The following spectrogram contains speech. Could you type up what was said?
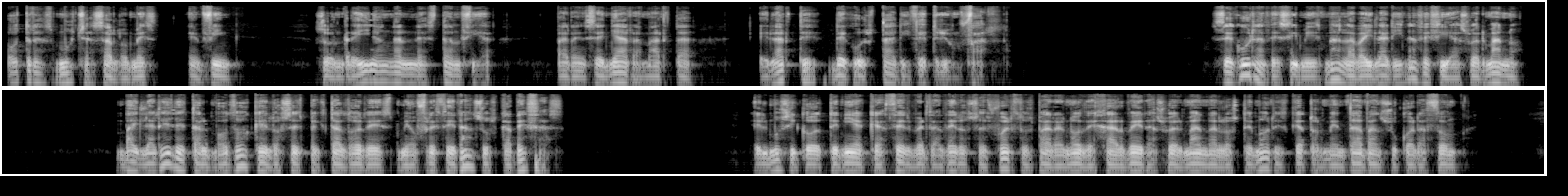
Otras muchas Salomés, en fin, sonreían en la estancia para enseñar a Marta el arte de gustar y de triunfar. Segura de sí misma, la bailarina decía a su hermano, «Bailaré de tal modo que los espectadores me ofrecerán sus cabezas». El músico tenía que hacer verdaderos esfuerzos para no dejar ver a su hermana los temores que atormentaban su corazón,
